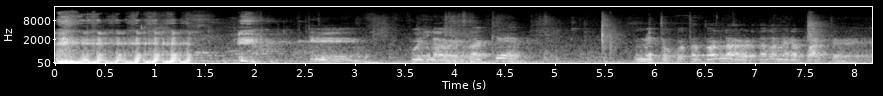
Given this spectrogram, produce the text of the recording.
Eh, pues la verdad que me tocó tatuar la verdad la mera parte de,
